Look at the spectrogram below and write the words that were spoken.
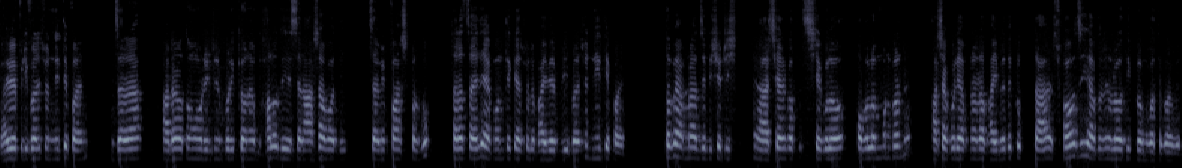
ভাইভে প্রিপারেশন নিতে পারেন। যারা আঠারোতম রিটেন পরীক্ষা অনেক ভালো দিয়েছেন, আশাবাদী যে আমি পাস করব, তারা চাইলে এখন থেকে আসলে ভাইভে প্রিপারেশন নিতে পারেন। তবে আমরা যে বিষয়টি শেয়ার করতেছি সেগুলো অবলম্বন করেন আশা করি আপনারা ভাইভাতে খুব সহজেই আপনারা অতিক্রম করতে পারবেন।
